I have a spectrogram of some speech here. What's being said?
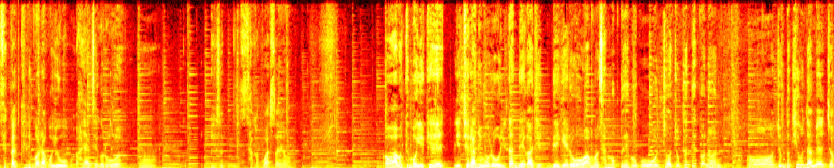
색깔 틀린 거라고 요 하얀색으로 어, 해서 사 갖고 왔어요. 어 아무튼 뭐 이렇게 이 제라늄으로 일단 네 가지 네 개로 한번 삽목도 해보고 저쪽 끝에 거는 어 좀 더 키운 다음에 저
